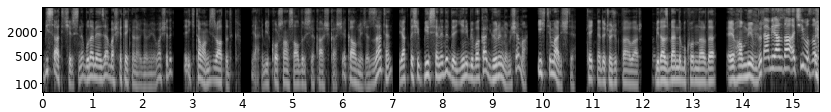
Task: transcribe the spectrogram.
Bir saat içerisinde buna benzer başka tekneler görmeye başladık. Dedik ki tamam biz rahatladık. Yani bir korsan saldırısıyla karşı karşıya kalmayacağız. Zaten yaklaşık bir senedir de yeni bir vaka görülmemiş ama ihtimal işte. Teknede çocuklar var. Biraz ben de bu konularda evhamlıyımdır. Ben biraz daha açayım o zaman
